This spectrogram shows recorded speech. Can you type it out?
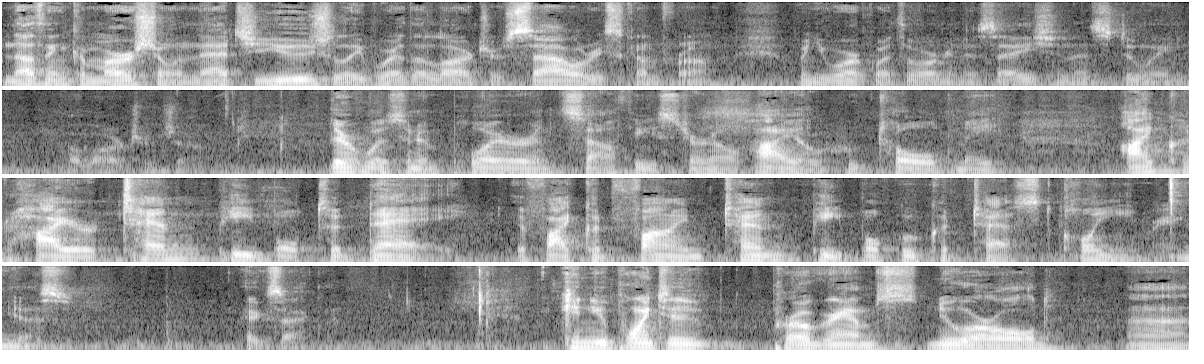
nothing commercial, and that's usually where the larger salaries come from when you work with an organization that's doing a larger job. There was an employer in southeastern Ohio who told me I could hire 10 people today if I could find 10 people who could test clean. Yes, exactly. Can you point to programs, new or old, uh,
